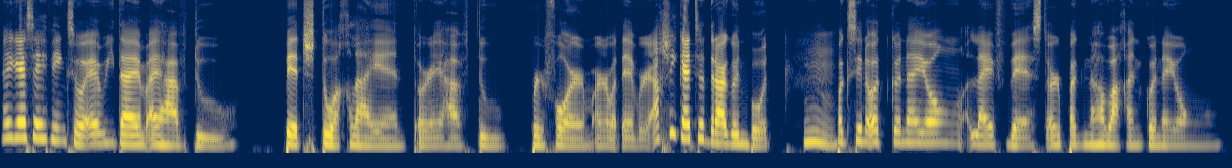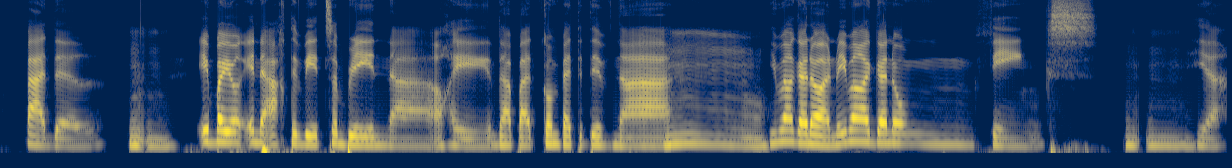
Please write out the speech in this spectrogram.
I guess I think so. Every time I have to pitch to a client or I have to perform or whatever. Actually, kahit sa Dragon Boat, Hmm. pag sinuot ko na yung life vest or pag nahawakan ko na yung paddle, Mm-mm. iba yung ina-activate sa brain na, okay, dapat competitive na. Mm. Yung mga ganon. May mga ganong things. Mm-mm. Yeah.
